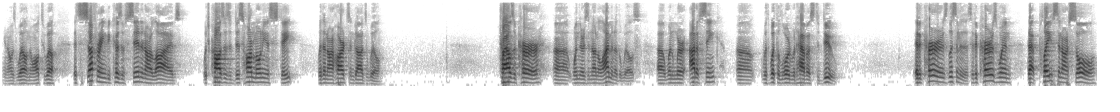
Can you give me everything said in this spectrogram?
you know, as well know all too well. It's the suffering because of sin in our lives, which causes a disharmonious state within our hearts and God's will. Trials occur uh, when there's an unalignment of the wills, uh, when we're out of sync uh, with what the Lord would have us to do. It occurs, listen to this, it occurs when that place in our soul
